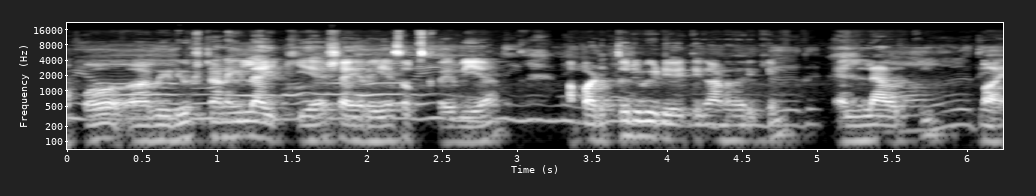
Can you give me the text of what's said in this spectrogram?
അപ്പോൾ വീഡിയോ ഇഷ്ടമാണെങ്കിൽ ലൈക്ക് ചെയ്യുക ഷെയർ ചെയ്യുക സബ്സ്ക്രൈബ് ചെയ്യുക. അപ്പോൾ അടുത്തൊരു വീഡിയോ ആയിട്ട് കാണുന്നതായിരിക്കും. എല്ലാവർക്കും ബൈ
